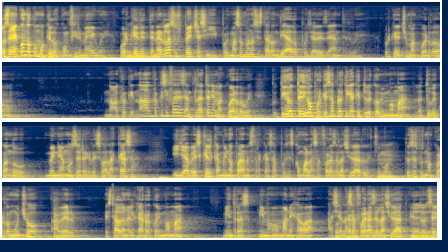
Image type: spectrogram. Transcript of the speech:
O sea, ya cuando como que lo confirmé, güey. Porque de tener las sospechas y pues más o menos estar ondeado, pues ya desde antes, güey. Porque de hecho me acuerdo... No, creo que, no, creo que sí fue desde antes, la neta ni me acuerdo, güey. Te digo, te digo porque esa plática que tuve con mi mamá, la tuve cuando veníamos de regreso a la casa. Y ya ves que el camino para nuestra casa, pues es como a las afueras de la ciudad, güey. Simón. Entonces, pues me acuerdo mucho haber estado en el carro con mi mamá mientras mi mamá manejaba hacia Por las afueras de la ciudad. Ya, ya.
